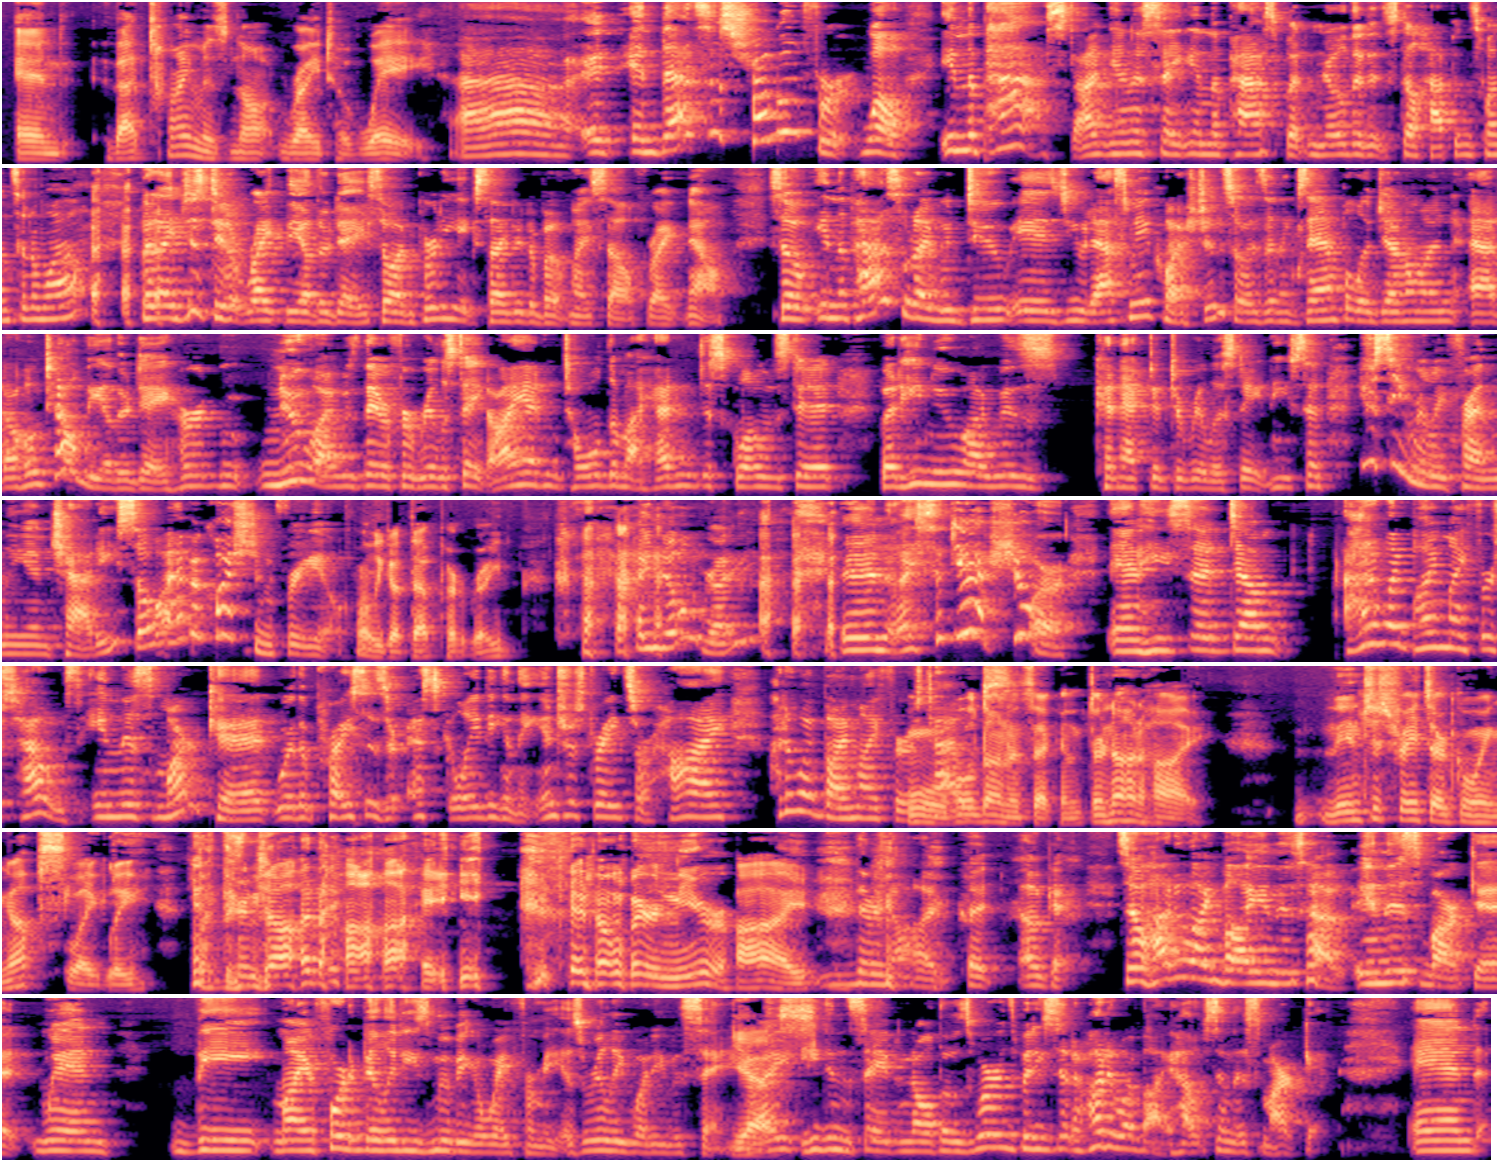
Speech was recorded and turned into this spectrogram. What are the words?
And that time is not right away. Ah, and, and that's a struggle for, well, in the past, I'm going to say in the past, but know that it still happens once in a while. but I just did it right the other day. So I'm pretty excited about myself right now. So in the past, what I would do is you would ask me a question. So as an example, a gentleman at a hotel the other day heard, knew I was there for real estate. I hadn't told him, I hadn't disclosed it, but he knew I was connected to real estate. And he said, You seem really friendly and chatty. So I have a question for you. Well, he got that part right. I know, right? and I said, Yeah, sure. And he said, um, how do I buy my first house in this market where the prices are escalating and the interest rates are high? How do I buy my first Ooh, house? Hold on a second. They're not high. The interest rates are going up slightly, but they're not high. they're nowhere near high. They're not. But okay. So how do I buy in this house in this market when the my affordability is moving away from me is really what he was saying. Yes. Right? He didn't say it in all those words, but he said, How do I buy a house in this market? And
